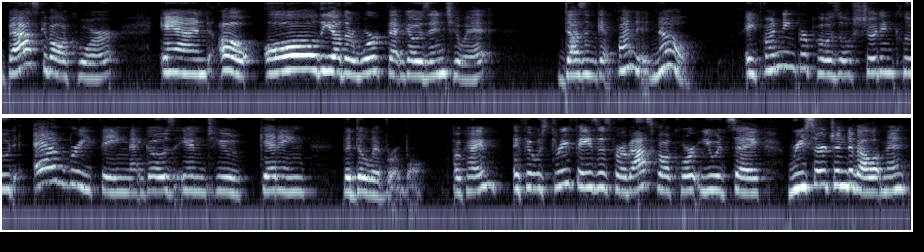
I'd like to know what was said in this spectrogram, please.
basketball court and oh, all the other work that goes into it doesn't get funded. No. A funding proposal should include everything that goes into getting the deliverable. Okay? If it was three phases for a basketball court, you would say research and development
